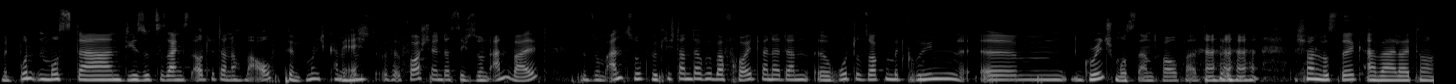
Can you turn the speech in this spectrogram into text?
Mit bunten Mustern, die sozusagen das Outfit dann nochmal aufpimpen. Und ich kann mir Mhm. echt äh, vorstellen, dass sich so ein Anwalt mit so einem Anzug wirklich dann darüber freut, wenn er dann äh, rote Socken mit grünen ähm, Grinch-Mustern drauf hat. Schon lustig, aber Leute,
